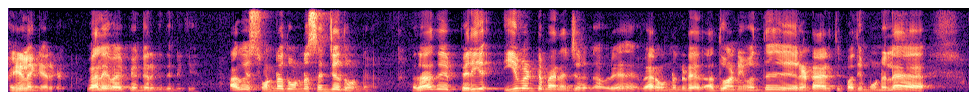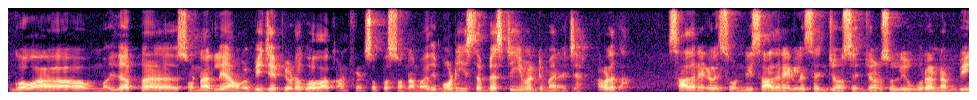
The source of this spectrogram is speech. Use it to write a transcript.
இளைஞர்கள். வேலை வாய்ப்பு எங்கே இருக்குது இன்றைக்கி ஆகவே சொன்னது ஒன்று செஞ்சது ஒன்று அதாவது பெரிய ஈவெண்ட் மேனேஜருங்க அவர் வேற ஒன்றும் கிடையாது. அத்வானி வந்து ரெண்டாயிரத்தி பதிமூணில் கோவா இது அப்போ சொன்னார் இல்லையா? அவங்க பிஜேபியோட கோவா கான்ஃபரன்ஸ் அப்போ சொன்ன மாதிரி Modi is the best event manager அவ்வளோதான் சாதனைகளை சொல்லி சாதனைகளை செஞ்சோம் செஞ்சோம்னு சொல்லி ஊரை நம்பி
